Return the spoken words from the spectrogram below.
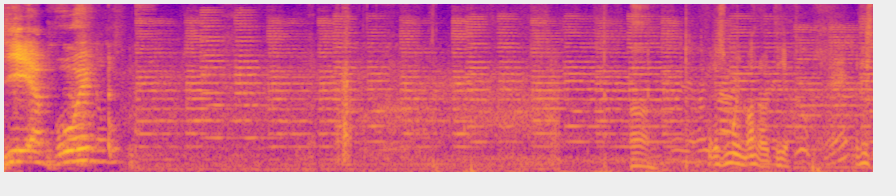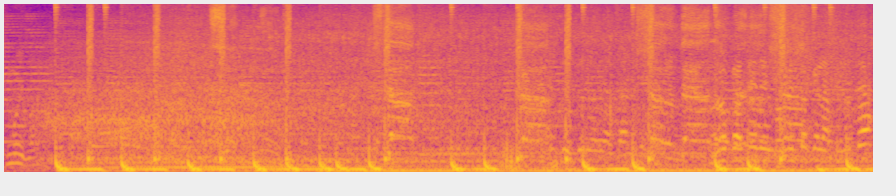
Yeah, boy. Eres muy malo, tío. Eres muy malo. Colócate en el momento que la pelota.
